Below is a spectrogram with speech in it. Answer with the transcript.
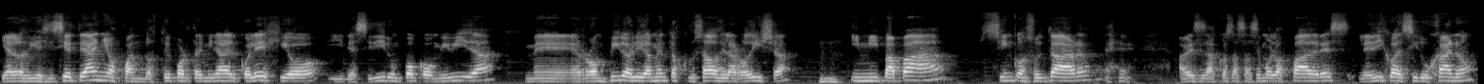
y a los 17 años, cuando estoy por terminar el colegio y decidir un poco mi vida, me rompí los ligamentos cruzados de la rodilla mm. y mi papá, sin consultar, a veces esas cosas hacemos los padres, le dijo al cirujano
